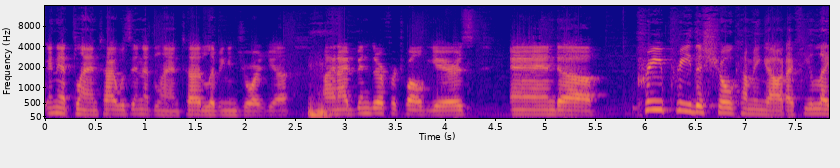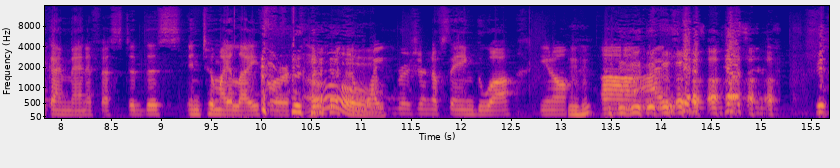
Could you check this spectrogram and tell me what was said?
in Atlanta. I was in Atlanta, living in Georgia, and I'd been there for twelve years. And uh, pre pre the show coming out, I feel like I manifested this into my life, or the Oh. white version of saying dua. You know, Mhm. uh, I, Yes, yes. It-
